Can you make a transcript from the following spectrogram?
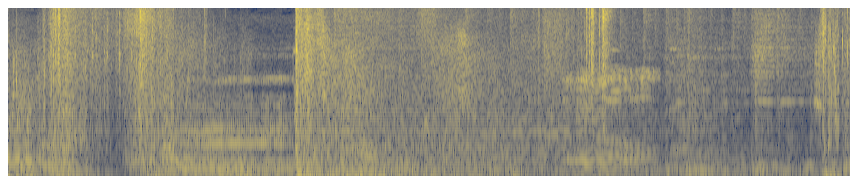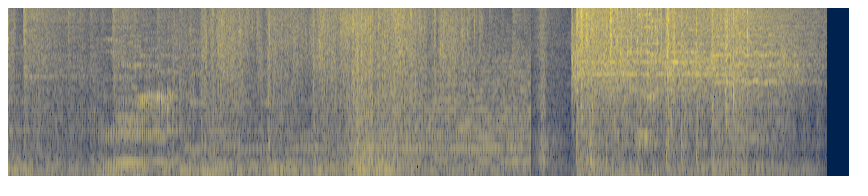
Mm-hmm.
